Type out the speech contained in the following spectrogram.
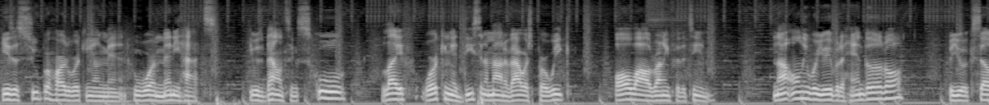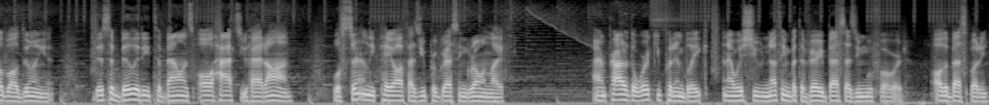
He is a super hardworking young man who wore many hats. He was balancing school, life, working a decent amount of hours per week, all while running for the team. Not only were you able to handle it all, but you excelled while doing it. This ability to balance all hats you had on will certainly pay off as you progress and grow in life. I am proud of the work you put in, Blake, and I wish you nothing but the very best as you move forward. All the best, buddy.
